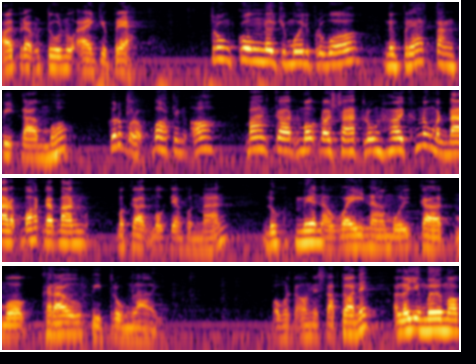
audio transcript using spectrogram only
ហើយព្រះបន្ទូលនោះឯងជាព្រះទ្រង់គង់នៅជាមួយនឹងព្រះវរនឹងព្រះតាំងពីដើមមកគ្រប់របស់ទាំងអស់បានកើតមកដោយសារទ្រង់ហើយក្នុងបណ្ដារបស់ដែលបានបង្កើតមកទាំងប៉ុន្មាននោះគ្មានអ្វីណាមួយកើតមកក្រៅពីទ្រង់ឡើយបងប្អូនទាំងអស់នេះស្ដាប់តើនេះឥឡូវយើងមើលមក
